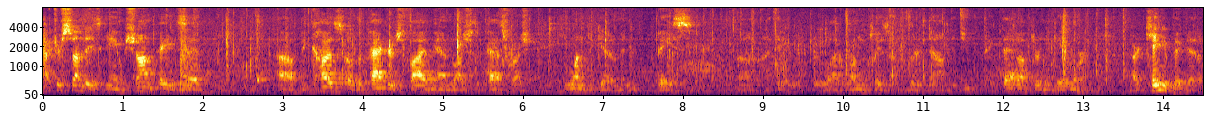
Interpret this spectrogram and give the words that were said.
After Sunday's game, Sean Payton said, uh, because of the Packers' five-man rush, the pass rush, he wanted to get him in base. Uh, I think there were a lot of running plays on third down. Did you pick that up during the game, or, or can you pick that up?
